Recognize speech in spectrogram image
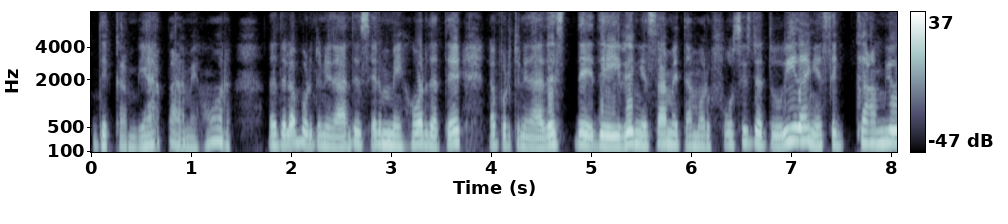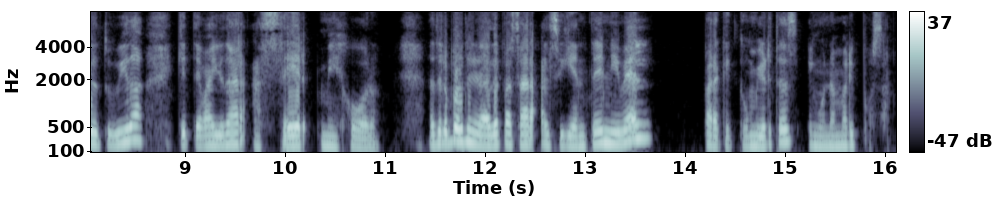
de cambiar para mejor, date la oportunidad de ser mejor, date la oportunidad de, de ir en esa metamorfosis de tu vida, en ese cambio de tu vida que te va a ayudar a ser mejor. Date la oportunidad de pasar al siguiente nivel para que conviertas en una mariposa.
